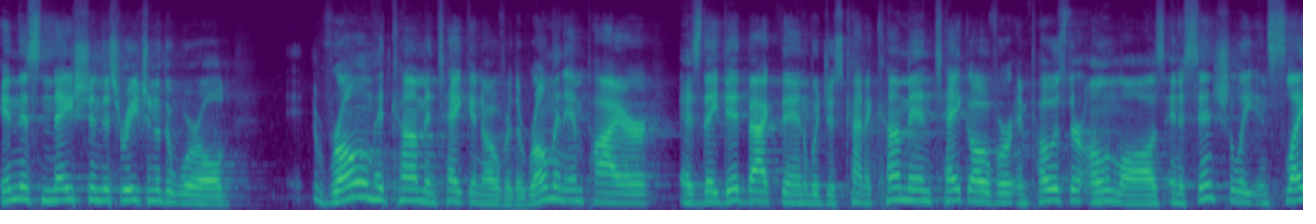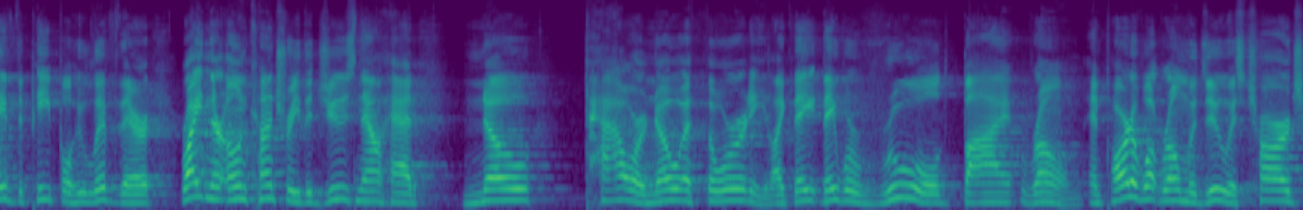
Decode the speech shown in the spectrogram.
in this nation, this region of the world, Rome had come and taken over. The Roman Empire, as they did back then, would just kind of come in, take over, impose their own laws, and essentially enslave the people who lived there. Right in their own country, the Jews now had no power, no authority. Like they, they were ruled by Rome. And part of what Rome would do is charge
